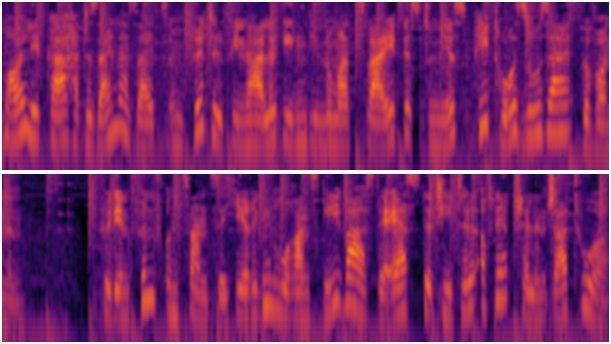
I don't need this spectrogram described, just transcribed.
Mollika hatte seinerseits im Viertelfinale gegen die Nummer 2 des Turniers Petro Sousa gewonnen. Für den 25-jährigen Horanski war es der erste Titel auf der Challenger Tour.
